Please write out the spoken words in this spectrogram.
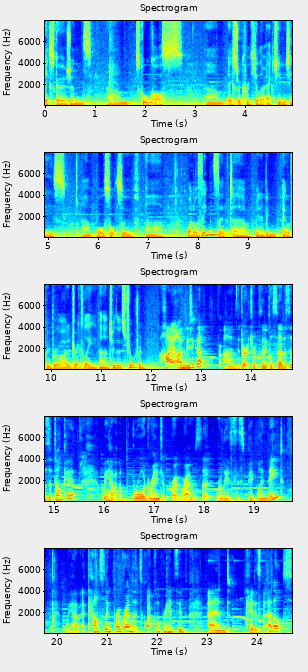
excursions, um, school costs, um, extracurricular activities, um, all sorts of uh, wonderful things that uh, have been able to be provided directly uh, to those children. Hi, I'm Nitika, I'm the Director of Clinical Services at Doncare. We have a broad range of programs that really assist people in need. We have a counselling program that's quite comprehensive and caters for adults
